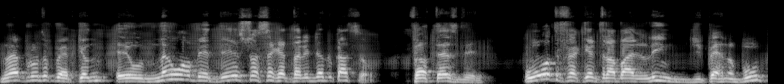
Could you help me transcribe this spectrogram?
não é pronto para porque eu, eu não obedeço à Secretaria de Educação. Foi a tese dele. O outro foi aquele trabalho lindo de Pernambuco,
